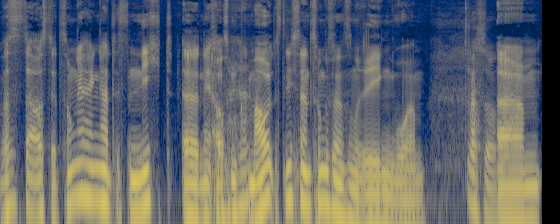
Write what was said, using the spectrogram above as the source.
Was es da aus der Zunge hängen hat, ist nicht, äh, nee, aus dem Maul ist nicht seine Zunge, sondern ist ein Regenwurm. Achso. Ähm,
